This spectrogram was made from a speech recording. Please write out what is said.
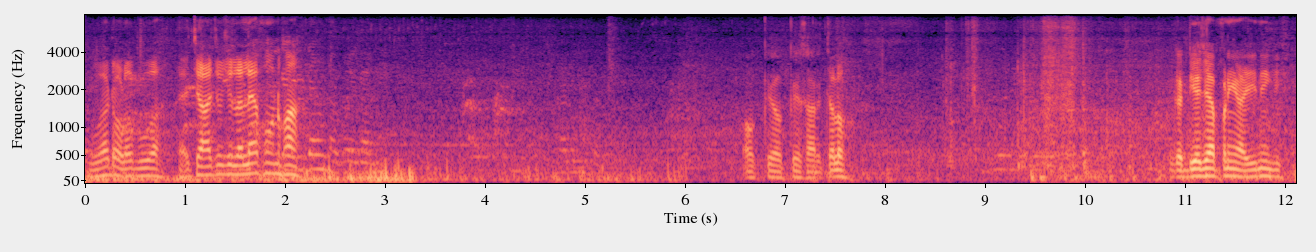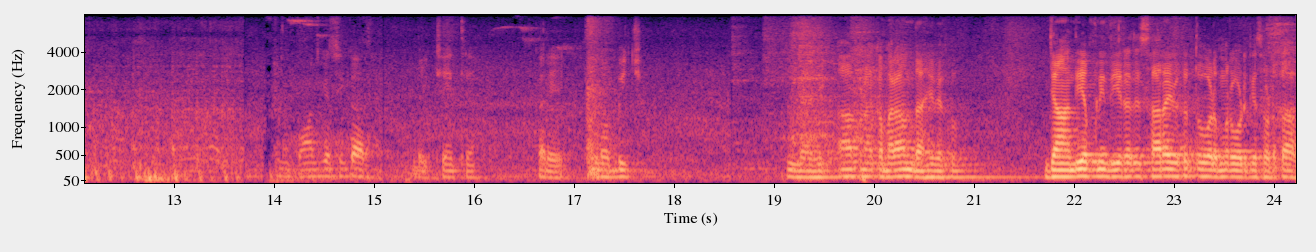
ਬੂਆ ਢੋਲੋ ਬੂਆ ਇਹ ਚਾਹ ਚੂਚ ਲੈ ਲਿਆ ਫੋਨ ਫਾ ਓਕੇ ਓਕੇ ਸਰ ਚਲੋ। ਗੱਡੀ ਅਜੇ ਆਪਣੀ ਆਈ ਨਹੀਂ ਗੀ। ਪਹੁੰਚ ਗਏ ਸੀ ਘਰ। ਬੈਠੇ ਇੱਥੇ ਘਰੇ ਲੌਬੀ ਚ। ਲੈ ਆਪਣਾ ਕਮਰਾ ਹੁੰਦਾ ਹੈ ਵੇਖੋ। ਜਾਂਦੀ ਆਪਣੀ ਦੀਰਾ ਤੇ ਸਾਰਾ ਵੇਖੋ ਤੋੜ ਮਰੋੜ ਕੇ ਸੁੱਟਤਾ।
